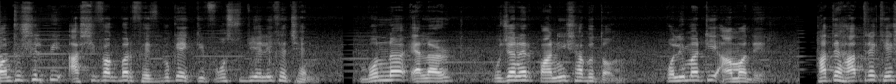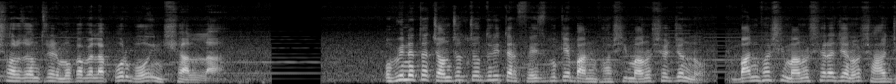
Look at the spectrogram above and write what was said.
কণ্ঠশিল্পী আশিফ আকবর ফেসবুকে একটি পোস্ট দিয়ে লিখেছেন, বন্যা অ্যালার্ট, উজানের পানি স্বাগতম, পলিমাটি আমাদের। হাতে হাত রেখে ষড়যন্ত্রের মোকাবেলা করব ইনশাল্লাহ অভিনেতা চঞ্চল চৌধুরী তার ফেসবুকে বানভাসী মানুষের জন্য, বানভাসী মানুষেরা যেন সাহায্য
